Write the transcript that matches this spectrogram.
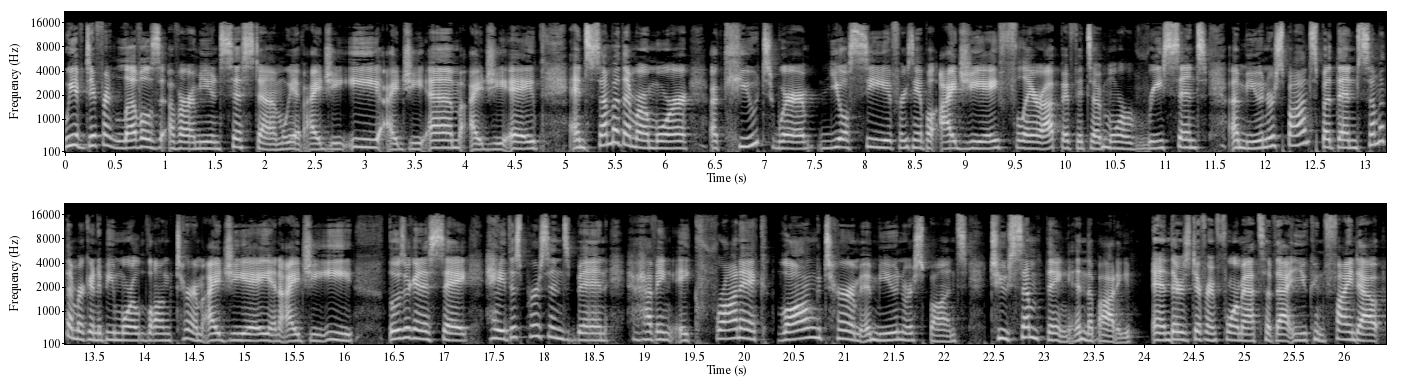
We have different levels of our immune system. We have IgE, IgM, IgA, and some of them are more acute where you'll see, for example, IgA flare up if it's a more recent immune response, but then some of them are going to be more long term. IgA and IgE those are going to say, hey, this person's been having a chronic long term immune response to something in the body. And there's different formats of that. You can find out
